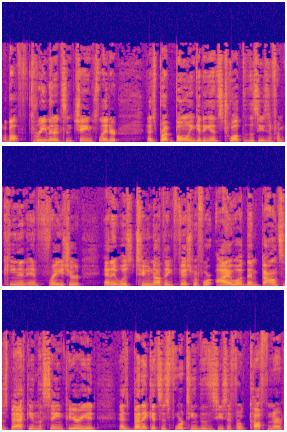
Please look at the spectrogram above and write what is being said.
about three minutes and change later as Brett Boeing getting his 12th of the season from Keenan and Frazier, and it was 2 nothing Fish before Iowa then bounces back in the same period as Bennett gets his 14th of the season from Kuffner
